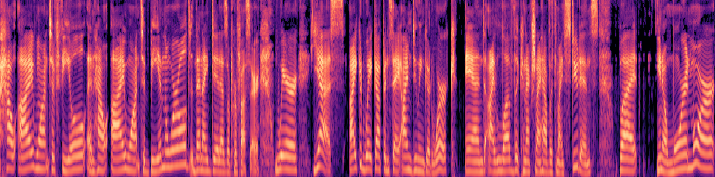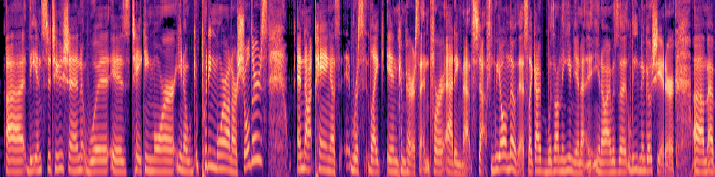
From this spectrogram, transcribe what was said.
how I want to feel and how I want to be in the world than I did as a professor. Where, yes, I could wake up and say, I'm doing good work and I love the connection I have with my students, but you know, more and more, uh, the institution w- is taking more, you know, putting more on our shoulders and not paying us res- like in comparison for adding that stuff. We all know this. Like I was on the union, uh, you know, I was the lead negotiator um, at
